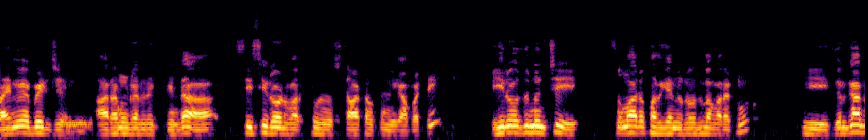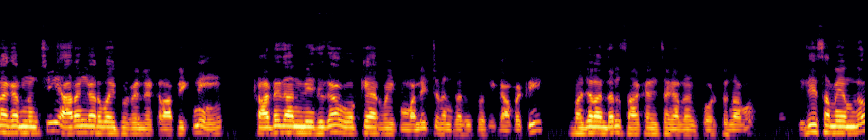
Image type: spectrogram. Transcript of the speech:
రైల్వే బ్రిడ్జ్ ఆరంగర్ కింద సిసి రోడ్ వర్క్ స్టార్ట్ అవుతుంది కాబట్టి ఈ రోజు నుంచి సుమారు పదిహేను రోజుల వరకు ఈ దుర్గానగర్ నుంచి ఆరంగర్ వైపు వెళ్ళే ట్రాఫిక్ని కాటేదాని మీదుగా ఓకేఆర్ వైపు మళ్ళించడం జరుగుతుంది కాబట్టి ప్రజలందరూ సహకరించగలని కోరుతున్నాము. ఇదే సమయంలో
